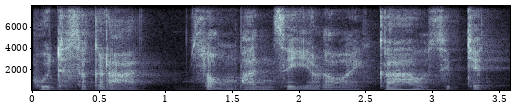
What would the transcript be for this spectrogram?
พุทธศักราช 2497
